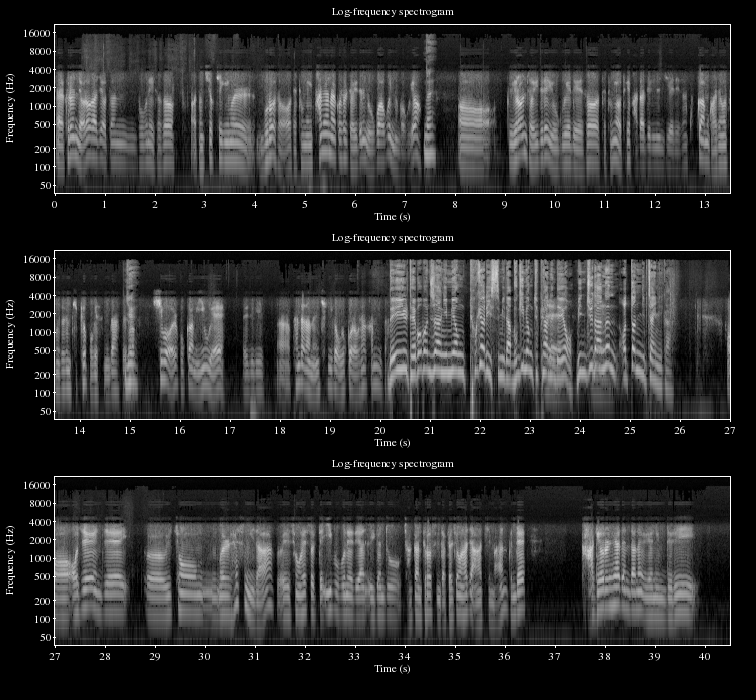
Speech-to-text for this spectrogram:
네, 그런 여러 가지 어떤 부분에 있어서 어, 정치적 책임을 물어서 대통령이 파면할 것을 저희들은 요구하고 있는 거고요. 네. 어, 그 이런 저희들의 요구에 대해서 대통령이 어떻게 받아들이는지에 대해서는 국감 과정을 통해서 좀 지켜보겠습니다. 그래서 예. 10월 국감 이후에 저희들이 어, 판단하는 시기가 올 거라고 생각합니다. 내일 대법원장 임명 표결이 있습니다. 무기명 투표하는데요. 네. 민주당은 네. 어떤 입장입니까? 어, 어제 이제 어, 의총을 했습니다. 그 의총을 했을 때 이 부분에 대한 의견도 잠깐 들었습니다. 결정을 하지 않았지만, 근데 가결을 해야 된다는 의원님들이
